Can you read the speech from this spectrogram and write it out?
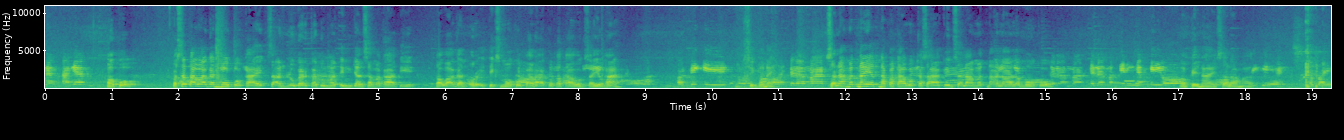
nasayan. Opo. Basta tawagan mo ko kahit saan lugar ka dumating dyan sa Makati, tawagan or i-text mo ko para ako tatawag sa'yo, ha? Oo. O, sige. Sige, Nay. Oo, salamat. Salamat, Nay, at napatawag ka sa akin. Salamat na alala mo ko. Salamat. Salamat, ingat kayo. Okay, Nay. Salamat. Sige, bye-bye.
